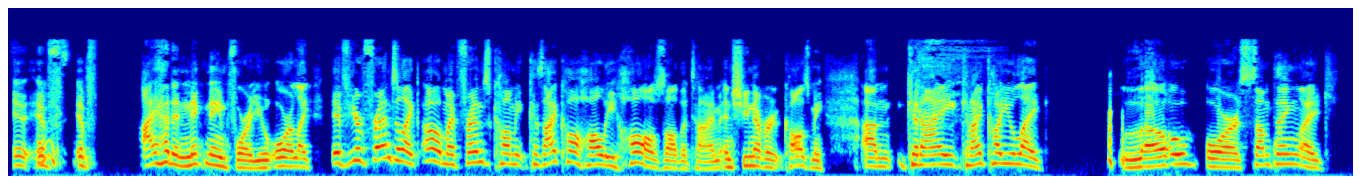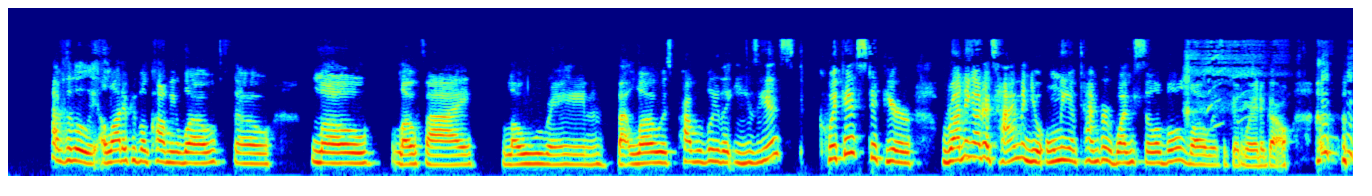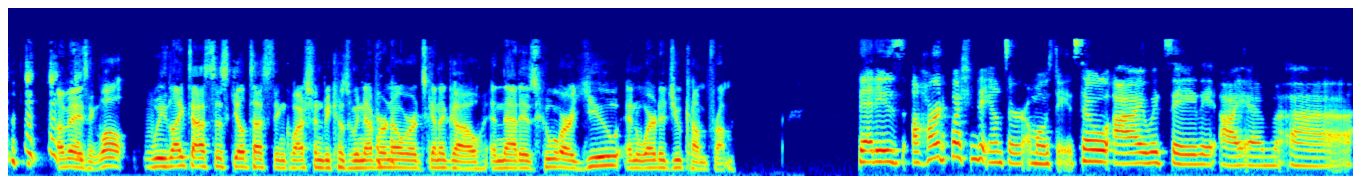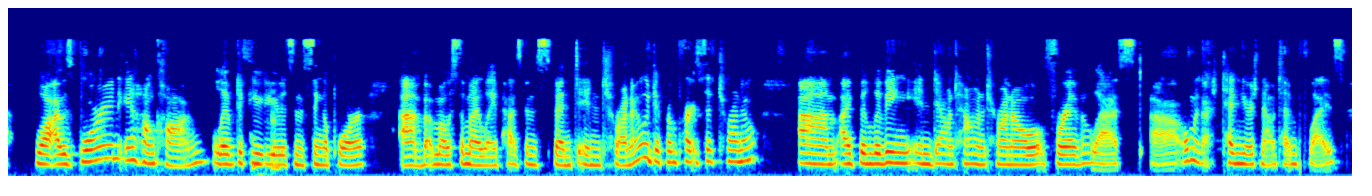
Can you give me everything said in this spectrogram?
If, if I had a nickname for you, or like if your friends are like, oh, my friends call me because I call Holly Halls all the time and she never calls me. Um, can I can I call you like low or something like? Absolutely. A lot of people call me low, so low, lo-fi, low rain, but low is probably the easiest, quickest. If you're running out of time and you only have time for one syllable, low is a good way to go. Amazing. Well, we like to ask the skill testing question because we never know where it's going to go. And that is, who are you and where did you come from? That is a hard question to answer on most days. So I would say that I am, uh, well, I was born in Hong Kong, lived a few okay. years in Singapore, um, but most of my life has been spent in Toronto, different parts of Toronto. Um, I've been living in downtown Toronto for the last, uh, oh my gosh, 10 years now, 10 flies.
